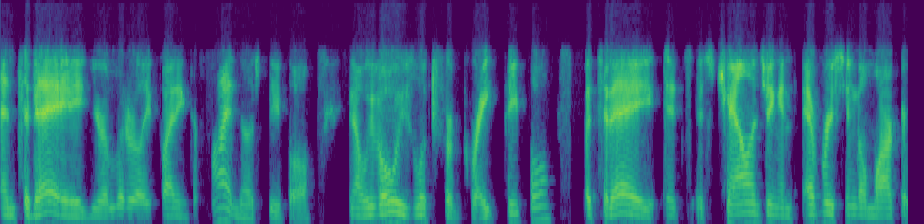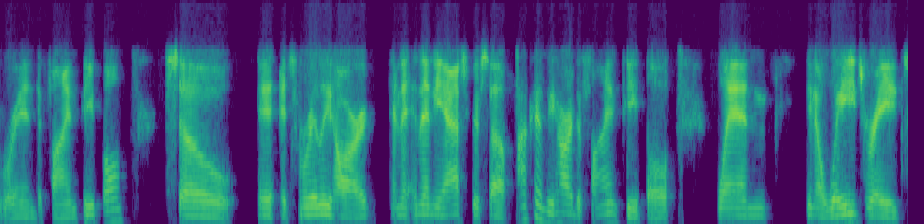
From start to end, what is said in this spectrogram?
And today you're literally fighting to find those people. You know, we've always looked for great people, but today it's it's challenging in every single market we're in to find people. So it, it's really hard. And, and then you ask yourself, how can it be hard to find people when you know wage rates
